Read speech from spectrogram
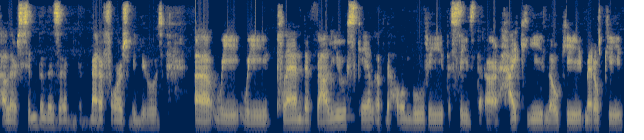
color symbolism, the metaphors we use. Uh, we we plan the value scale of the whole movie, the scenes that are high key, low key, middle key.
